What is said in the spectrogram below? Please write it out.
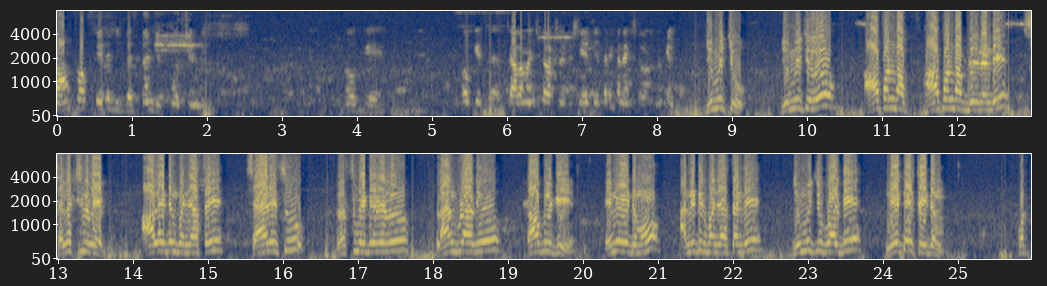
లాంగ్ ఫ్రాక్స్కి అయితే ది బెస్ట్ అని చెప్పుకోవచ్చండి. ఓకే. Okay sir. చాలా మంచి కలెక్షన్ అయితే షేర్ చేశారు. ఇంకా నెక్స్ట్ కలెక్షన్కి వెళ్తాం. Jimmy Choo. జిమ్మిచ్చులో half and half half and half design అండి. Selection wear. ఆల్ ఐటమ్ పనిచేస్తాయి శారీస్ డ్రెస్ మెటీరియల్ లాంగ్ ఫ్రాక్లు టాపులకి ఎన్ని ఐటము అన్నిటికీ పనిచేస్తండి Jimmy Choo quality latest item కొత్త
